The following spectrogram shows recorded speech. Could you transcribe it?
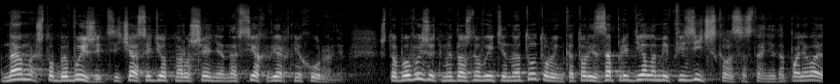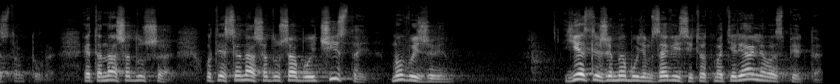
нам, чтобы выжить, сейчас идет нарушение на всех верхних уровнях. Чтобы выжить, мы должны выйти на тот уровень, который за пределами физического состояния, это полевая структура. Это наша душа. Вот если наша душа будет чистой, мы выживем. Если же мы будем зависеть от материального аспекта,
